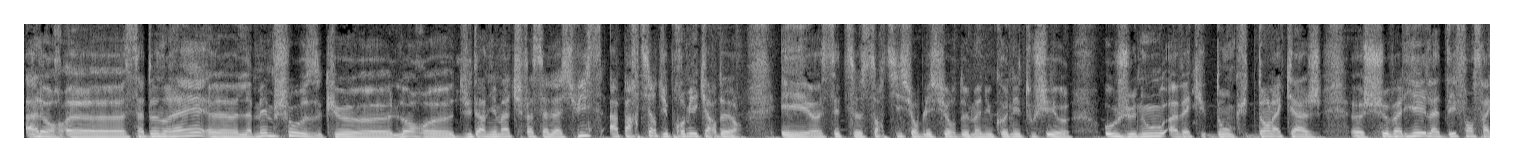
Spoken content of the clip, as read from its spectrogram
Alors, euh, ça donnerait euh, la même chose que euh, lors euh, du dernier match face à la Suisse à partir du premier quart d'heure. Et euh, cette sortie sur blessure de Manu Koné touché euh, au genou avec donc dans la cage euh, Chevalier, la défense à,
